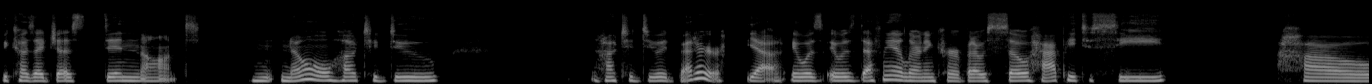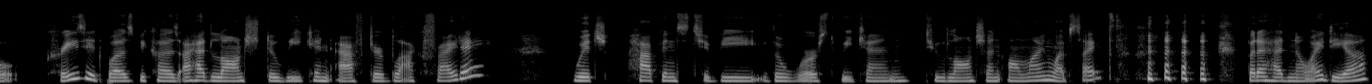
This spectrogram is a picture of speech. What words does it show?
because I just did not n- know how to do how to do it better. Yeah, it was it was definitely a learning curve, but I was so happy to see how crazy it was because I had launched the weekend after Black Friday, which happens to be the worst weekend to launch an online website. but I had no idea.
